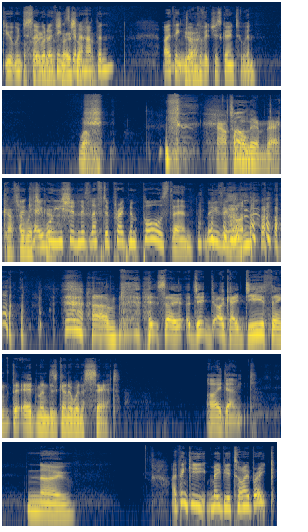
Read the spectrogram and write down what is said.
Do you want me to I say what I think is going to happen? I think Yeah. Djokovic is going to win. Well, out on Well, a limb there, Catherine Okay, Whitaker. well, you shouldn't have left a pregnant pause then. Moving on. Um, so, do, okay, do you think that Edmund is going to win a set? I don't. no. I think he maybe a tie break.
